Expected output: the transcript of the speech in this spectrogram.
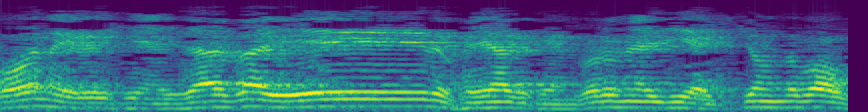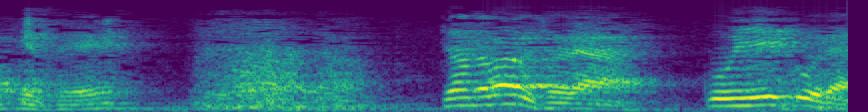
ပေါ်နေလို့ရှိရင်ဇာသရေလို့ဘုရားသခင်ကိုရမကြီးကကျွံတပေါက်ဖြစ်ပဲ ကျွံတပေါက်ဆိုတာကိုရေးကိုတာ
